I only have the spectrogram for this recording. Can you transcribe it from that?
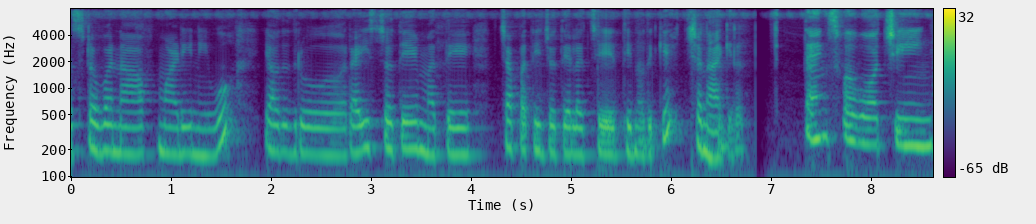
ಸ್ಟವನ್ನು ಆಫ್ ಮಾಡಿ ನೀವು ಯಾವುದಾದ್ರೂ ರೈಸ್ ಜೊತೆ ಮತ್ತು ಚಪಾತಿ ಜೊತೆ ಎಲ್ಲ ಚೇ, ತಿನ್ನೋದಕ್ಕೆ ಚೆನ್ನಾಗಿರುತ್ತೆ. Thanks for watching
